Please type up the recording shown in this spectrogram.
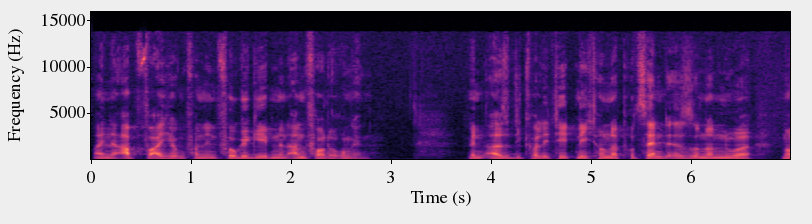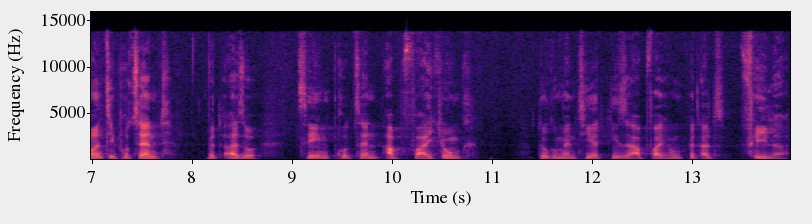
eine Abweichung von den vorgegebenen Anforderungen. Wenn also die Qualität nicht 100% ist, sondern nur 90%, wird also 10% Abweichung dokumentiert. Diese Abweichung wird als Fehler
